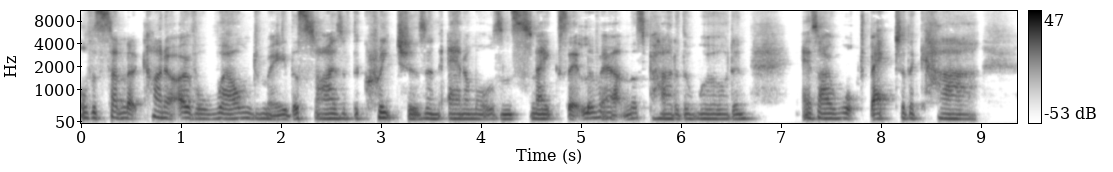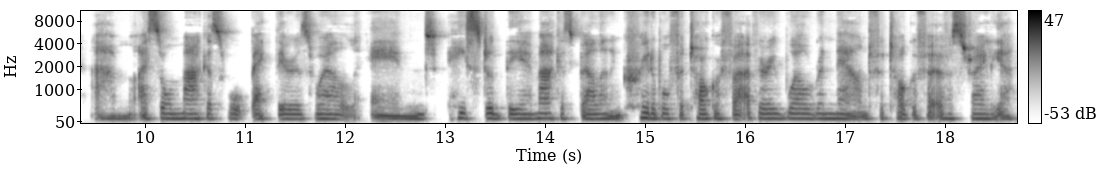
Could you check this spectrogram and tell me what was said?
all of a sudden, it kind of overwhelmed me the size of the creatures and animals and snakes that live out in this part of the world. And as I walked back to the car, um, I saw Marcus walk back there as well, and he stood there. Marcus Bell, an incredible photographer, a very well renowned photographer of Australia.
